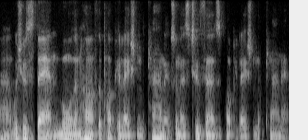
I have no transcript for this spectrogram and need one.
Uh, which was then more than half the population of the planet, it's almost two thirds of the population of the planet.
